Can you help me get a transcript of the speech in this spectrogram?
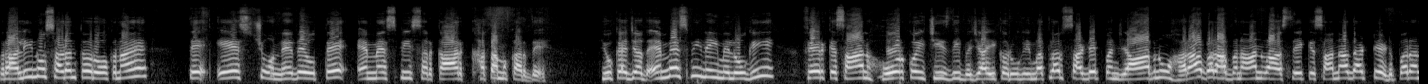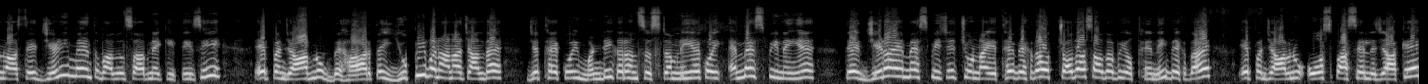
ਪਰਾਲੀ ਨੂੰ ਸੜਨ ਤੋਂ ਰੋਕਣਾ ਹੈ ਤੇ ਇਸ ਝੋਨੇ ਦੇ ਉੱਤੇ ਐਮਐਸਪੀ ਸਰਕਾਰ ਖਤਮ ਕਰ ਦੇ। ਕਿਉਂਕਿ ਜਦ ਐਮਐਸਪੀ ਨਹੀਂ ਮਿਲੂਗੀ, ਫਿਰ ਕਿਸਾਨ ਹੋਰ ਕੋਈ ਚੀਜ਼ ਦੀ ਬਜਾਈ ਕਰੂਗੀ। ਮਤਲਬ ਸਾਡੇ ਪੰਜਾਬ ਨੂੰ ਹਰਾ ਭਰਾ ਬਣਾਉਣ ਵਾਸਤੇ, ਕਿਸਾਨਾਂ ਦਾ ਢਿੱਡ ਭਰਨ ਵਾਸਤੇ ਜਿਹੜੀ ਮਿਹਨਤ ਬਾਦਲ ਸਾਹਿਬ ਨੇ ਕੀਤੀ ਸੀ, ਇਹ ਪੰਜਾਬ ਨੂੰ ਬਿਹਾਰ ਤੇ ਯੂਪੀ ਬਣਾਉਣਾ ਚਾਹੁੰਦਾ ਹੈ, ਜਿੱਥੇ ਕੋਈ ਮੰਡੀਕਰਨ ਸਿਸਟਮ ਨਹੀਂ ਹੈ, ਕੋਈ ਐਮਐਸਪੀ ਨਹੀਂ ਹੈ। ਤੇ ਜਿਹੜਾ ਐਮਐਸਪੀ 'ਚ ਝੋਨਾ ਇੱਥੇ ਵਿਕਦਾ, ਉਹ 14 ਸਾਲ ਦਾ ਵੀ ਉੱਥੇ ਨਹੀਂ ਵਿਕਦਾ ਹੈ। ਇਹ ਪੰਜਾਬ ਨੂੰ ਉਸ ਪਾਸੇ ਲਿਜਾ ਕੇ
